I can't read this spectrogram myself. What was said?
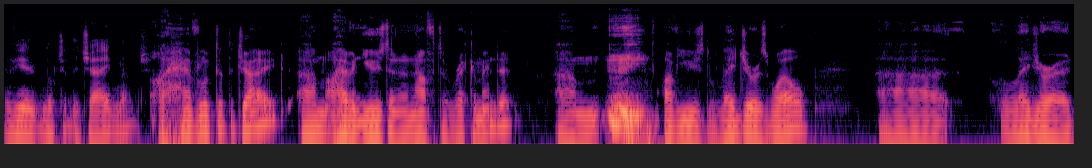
Have you looked at the Jade much? I have looked at the Jade. Um, I haven't used it enough to recommend it. Um, I've used Ledger as well. Uh, Ledger are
